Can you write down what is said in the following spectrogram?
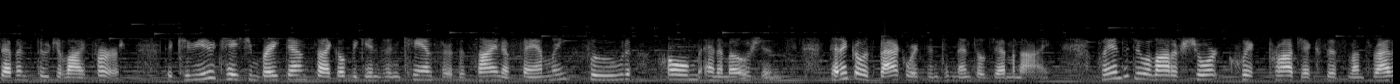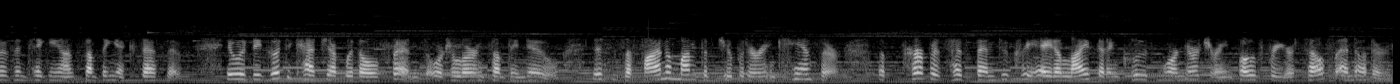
7th through July 1st. The communication breakdown cycle begins in Cancer, the sign of family, food, home, and emotions. Then it goes backwards into mental Gemini. Plan to do a lot of short, quick projects this month rather than taking on something excessive. It would be good to catch up with old friends or to learn something new. This is the final month of Jupiter in Cancer. The purpose has been to create a life that includes more nurturing both for yourself and others.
